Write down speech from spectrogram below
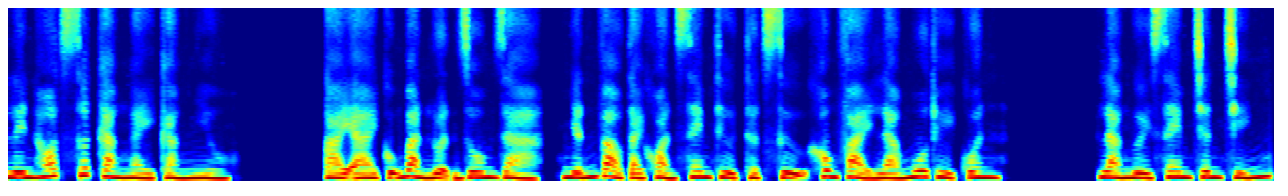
lên hot search càng ngày càng nhiều. Ai ai cũng bàn luận rôm giả, nhấn vào tài khoản xem thử thật sự không phải là mua thủy quân. Là người xem chân chính.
